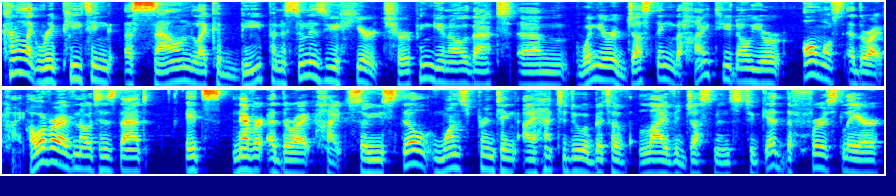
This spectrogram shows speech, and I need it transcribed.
kind of like repeating a sound like a beep. And as soon as you hear it chirping you know that um, when you're adjusting the height you know you're almost at the right height. However I've noticed that it's never at the right height. So you still once printing I had to do a bit of live adjustments to get the first layer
